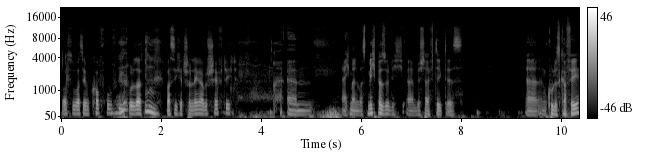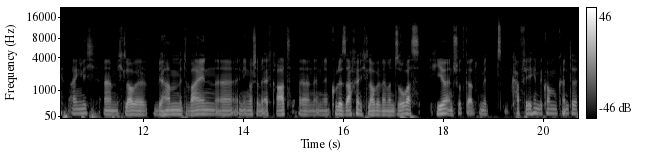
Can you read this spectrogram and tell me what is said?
Was du was dir im Kopf rumfliegt, wo du sagst, was dich jetzt schon länger beschäftigt? Ähm, ja, ich meine, was mich persönlich äh, beschäftigt, ist äh, ein cooles Café eigentlich. Ähm, ich glaube, wir haben mit Wein äh, in Ingolstadt mit 11 Grad äh, eine, eine coole Sache. Ich glaube, wenn man sowas hier in Stuttgart mit Café hinbekommen könnte,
